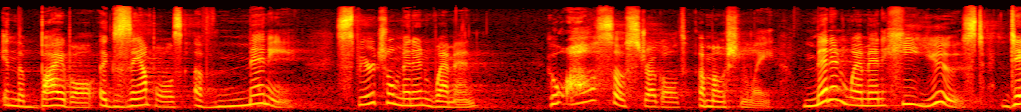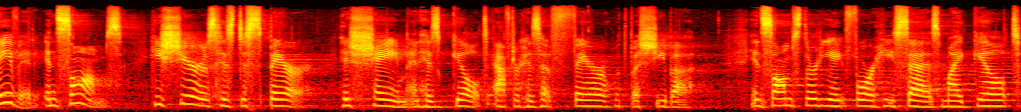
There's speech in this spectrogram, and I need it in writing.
in the Bible examples of many spiritual men and women who also struggled emotionally, men and women he used. David in Psalms, he shares his despair, his shame, and his guilt after his affair with Bathsheba. In Psalms 38 4, he says, My guilt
